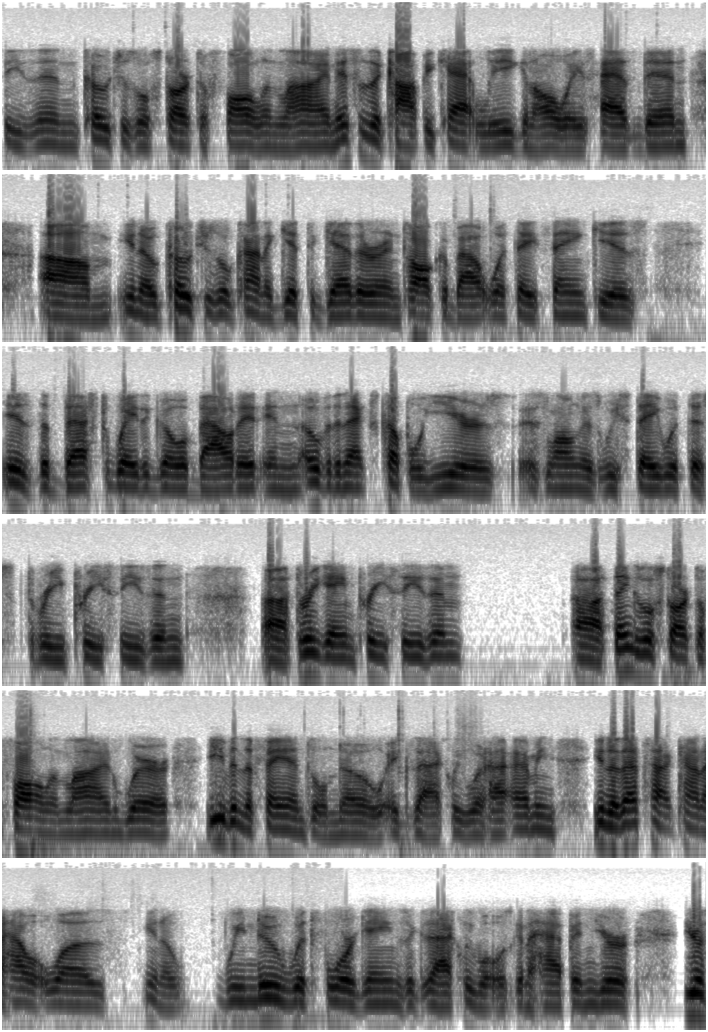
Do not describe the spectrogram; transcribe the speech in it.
season, coaches will start to fall in line. This is a copycat league and always has been. Um, you know, coaches will kind of get together and talk about what they think is is the best way to go about it. And over the next couple years, as long as we stay with this three preseason, uh, three game preseason, uh, things will start to fall in line where even the fans will know exactly what. Ha- I mean, you know, that's how kind of how it was. You know, we knew with four games exactly what was going to happen. Your your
